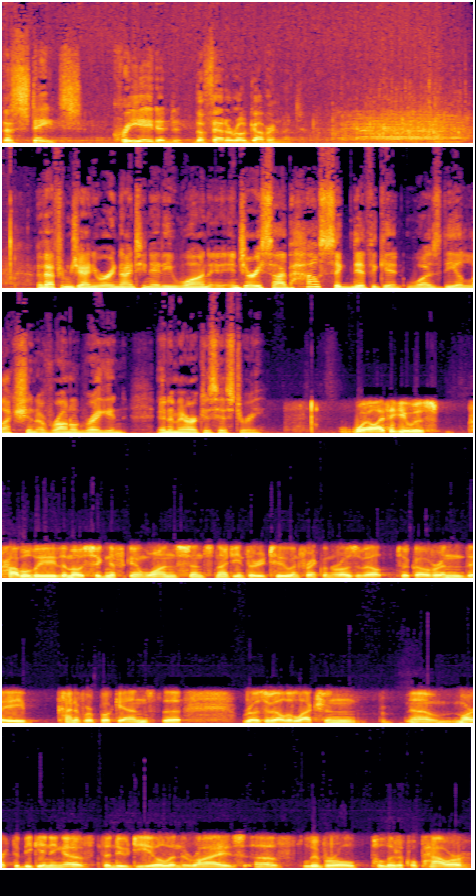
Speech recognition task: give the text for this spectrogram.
The states created the federal government. That from January 1981. And Jerry Seib, how significant was the election of Ronald Reagan in America's history? Well, I think it was probably the most significant one since 1932 when Franklin Roosevelt took over, and they kind of were bookends. The Roosevelt election uh, marked the beginning of the New Deal and the rise of liberal political power,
